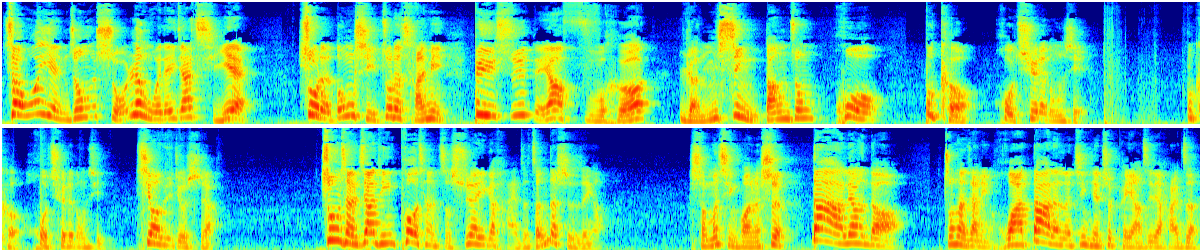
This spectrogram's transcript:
在我眼中所认为的一家企业做的东西、做的产品，必须得要符合人性当中或不可或缺的东西。不可或缺的东西，教育就是啊。中产家庭破产只需要一个孩子，真的是这样。什么情况呢？是大量的中产家庭花大量的金钱去培养自己的孩子，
